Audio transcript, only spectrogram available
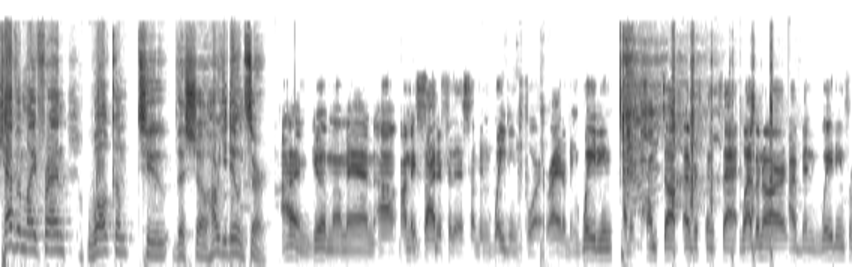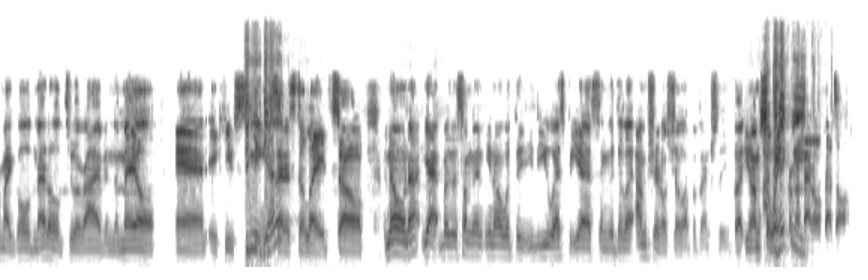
Kevin, my friend, welcome to the show. How are you doing, sir? I am good, my man. Uh, I'm excited for this. I've been waiting for it, right? I've been waiting. I've been pumped up ever since that webinar. I've been waiting for my gold medal to arrive in the mail, and it keeps Did being said it? it's delayed. So, no, not yet. But there's something, you know, with the, the USPS and the delay. I'm sure it'll show up eventually. But, you know, I'm still waiting for my medal. That's all.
